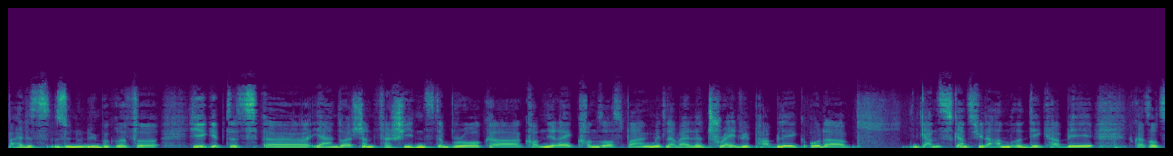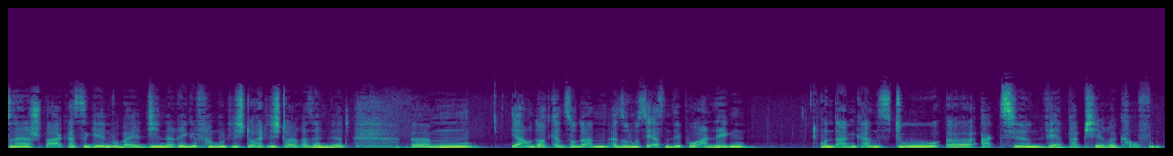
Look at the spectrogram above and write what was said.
beides Synonymbegriffe. Hier gibt es äh, ja in Deutschland verschiedenste Broker, Comdirect, Consorsbank, mittlerweile Trade Republic oder ganz, ganz viele andere, DKB. Du kannst auch zu deiner Sparkasse gehen, wobei die in der Regel vermutlich deutlich teurer sein wird. Ähm, ja, und dort kannst du dann, also du musst dir erst ein Depot anlegen und dann kannst du äh, Aktien, Wertpapiere kaufen.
